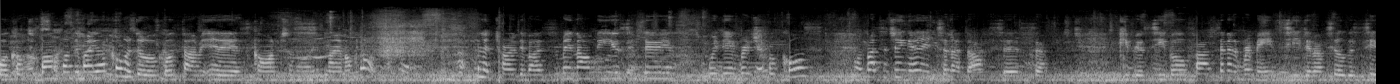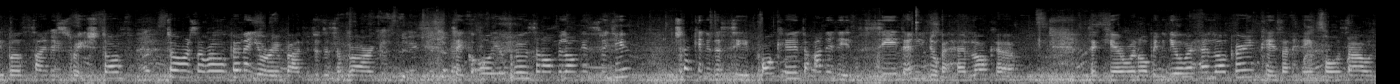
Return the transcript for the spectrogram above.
Welcome to Mallorca with the local time. It is gone to 9 o'clock. Electronic devices may now be used in the within reach for calls, messaging and internet access. Keep your seatbelt fastened and remain seated until the seatbelt sign is switched off, doors are open and you're invited to disembark. Take all your personal belongings with you. Check in the seat pocket, underneath the seat and in the overhead locker. Take care when opening the overhead locker in case anything falls out.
